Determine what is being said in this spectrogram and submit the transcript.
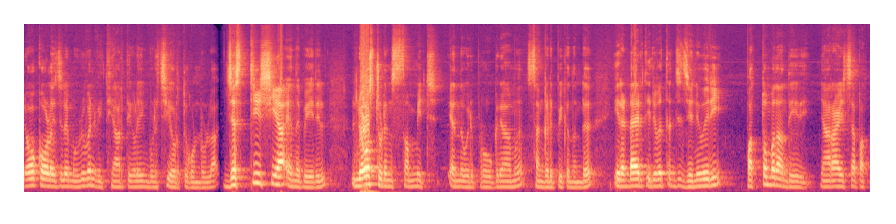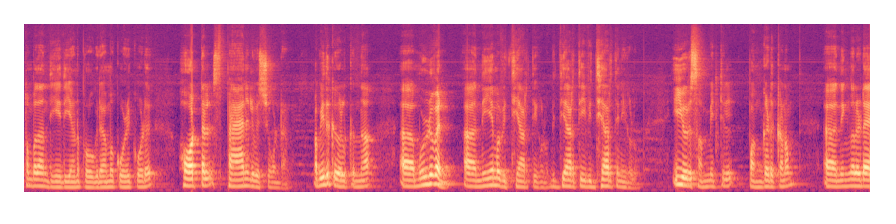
ലോ കോളേജിലെ മുഴുവൻ വിദ്യാർത്ഥികളെയും വിളിച്ചു ചേർത്തുകൊണ്ടുള്ള ജസ്റ്റീഷ്യ എന്ന പേരിൽ ലോ സ്റ്റുഡൻസ് സമ്മിറ്റ് എന്ന ഒരു പ്രോഗ്രാം സംഘടിപ്പിക്കുന്നുണ്ട്. ഈ രണ്ടായിരത്തി ഇരുപത്തഞ്ച് ജനുവരി പത്തൊമ്പതാം തീയതി ഞായറാഴ്ച പത്തൊമ്പതാം തീയതിയാണ് പ്രോഗ്രാം കോഴിക്കോട് ഹോട്ടൽ സ്പാനിൽ വെച്ചുകൊണ്ടാണ്. അപ്പോൾ ഇത് കേൾക്കുന്ന മുഴുവൻ നിയമ വിദ്യാർത്ഥികളും വിദ്യാർത്ഥി വിദ്യാർത്ഥിനികളും ഈ ഒരു സമ്മിറ്റിൽ പങ്കെടുക്കണം. നിങ്ങളുടെ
